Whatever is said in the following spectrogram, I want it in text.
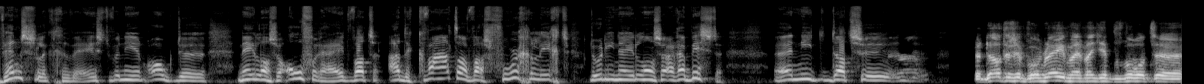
wenselijk geweest. wanneer ook de Nederlandse overheid wat adequater was voorgelicht door die Nederlandse Arabisten. niet dat ze. Dat is een probleem, want je hebt bijvoorbeeld uh,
